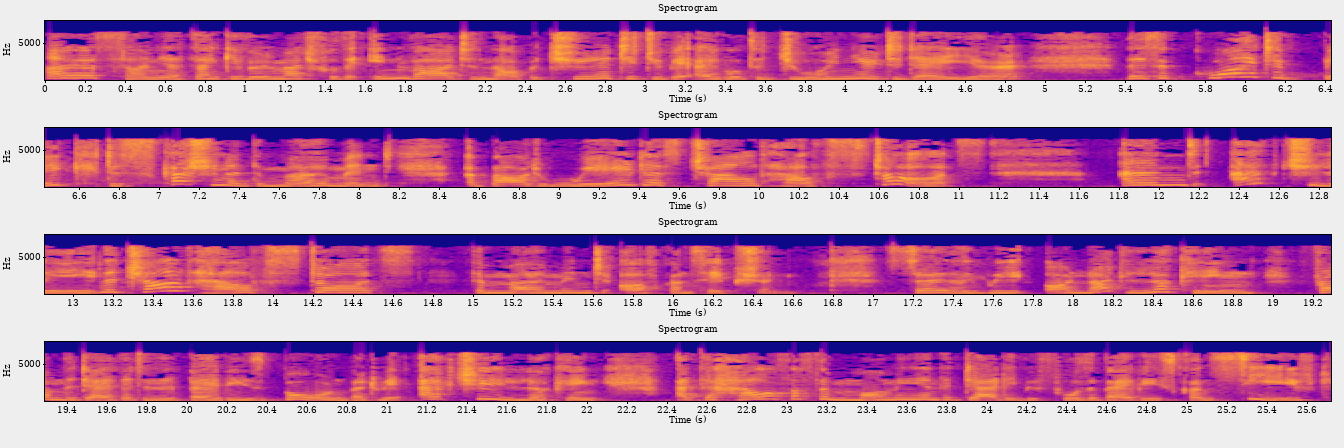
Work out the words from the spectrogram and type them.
Hi, Sonia. Thank you very much for the invite and the opportunity to be able to join you today here. There's a quite a big discussion at the moment about where does child health starts and actually, the child health starts the moment of conception. So we are not looking from the day that the baby is born, but we're actually looking at the health of the mommy and the daddy before the baby is conceived.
